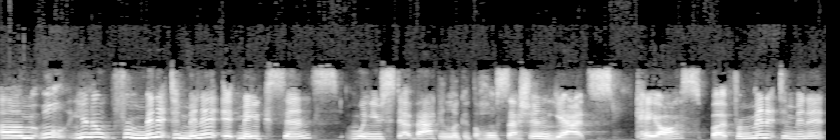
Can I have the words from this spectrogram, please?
Um, well, you know, from minute to minute, it makes sense. When you step back and look at the whole session, yeah, it's chaos, but from minute to minute,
